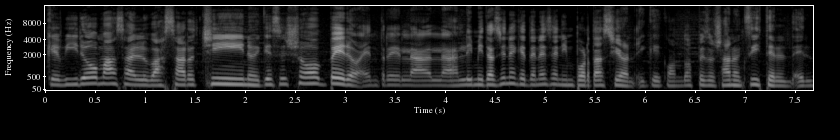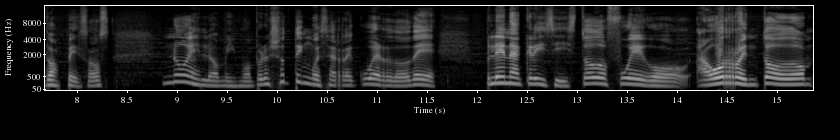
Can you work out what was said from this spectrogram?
que viró más al bazar chino y qué sé yo, pero entre la- las limitaciones que tenés en importación y que con dos pesos ya no existe el, el dos pesos, no es lo mismo. Pero yo tengo ese recuerdo de plena crisis, todo fuego, ahorro en todo,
